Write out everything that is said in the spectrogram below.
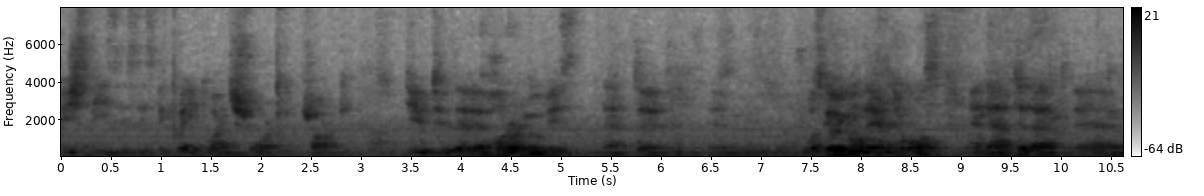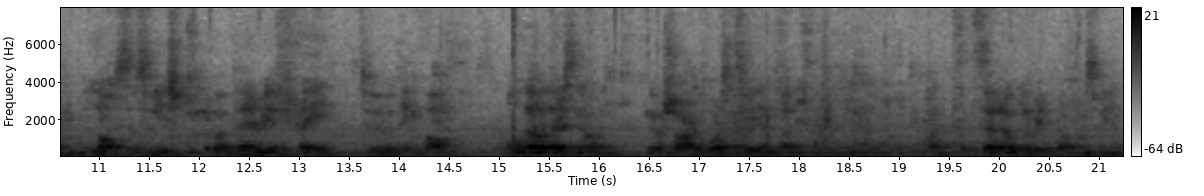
fish species is the great white shark, shark due to the horror movies that uh, um, was going on there, Jaws, and after that, um, lots of Swedish people were very afraid to take a bath. Although there's no, no shark, of course, in Sweden, but but it's a local report from Sweden.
